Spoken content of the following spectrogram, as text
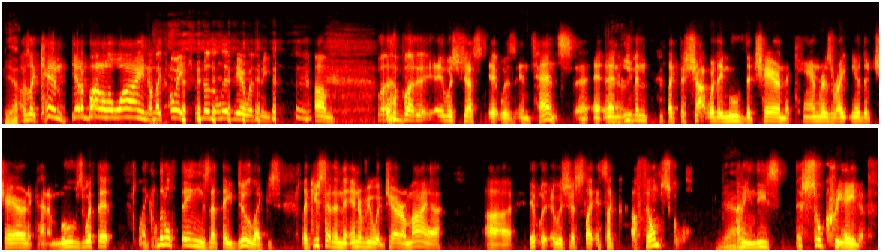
Yeah. i was like kim get a bottle of wine. I'm like oh wait kim doesn't live here with me. Um but but it was just it was intense, and, and even like the shot where they move the chair and the camera's right near the chair and it kind of moves with it, like little things that they do, like like you said in the interview with Jeremiah, uh, it it was just like it's like a film school. Yeah, I mean these they're so creative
